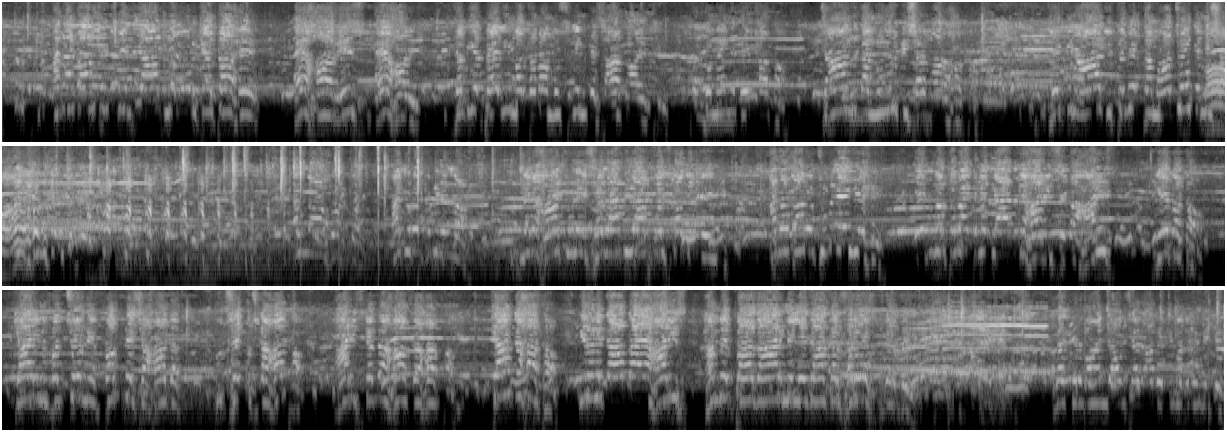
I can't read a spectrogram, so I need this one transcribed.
ادادار ابن زیاد ملعون کہتا ہے اے حارث اے حارث، جب یہ پہلی مرتبہ مسلم کے ساتھ آئے تھے، تو میں نے دیکھا تھا، چاند کا نور بھی شرما رہا تھا۔ لیکن آج اتنے تماچوں کے نشان ہیں۔ اللہ اکبر۔ حجر کبیر اللہ، میرے ہاتھ جڑے شہزادی آپ کو اس کا دے دیں گے ادادار و جملے یہ ہے ایک مرتبہ ابن زیاد نے حارث سے کہا، حارث، یہ بتاؤ، کیا ان بچوں نے وقت شہادت تجھ سے کچھ کہا تھا؟ حارث کہتا ہاں کہا تھا۔ کیا کہا تھا؟ انہوں نے کہا تھا، اے حارث، ہمیں بازار میں لے جا کر فروخت کر دے۔ میں قربان جاؤں شہزادے کی مظلومی کے۔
